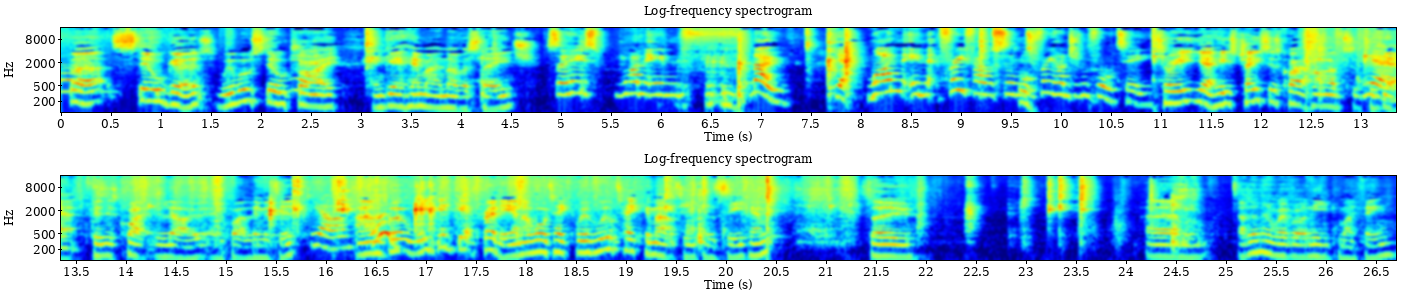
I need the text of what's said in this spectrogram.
but still good. We will still try and get him at another stage. So he's one in. no. Yeah, one in 3,340. So he, yeah, his chase is quite hard to Yeah. get because it's quite low and quite limited. Yeah. Um, Ooh. but we did get Freddy, and I will take we will take him out so you can see him. So, um, I don't know whether I need my thing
